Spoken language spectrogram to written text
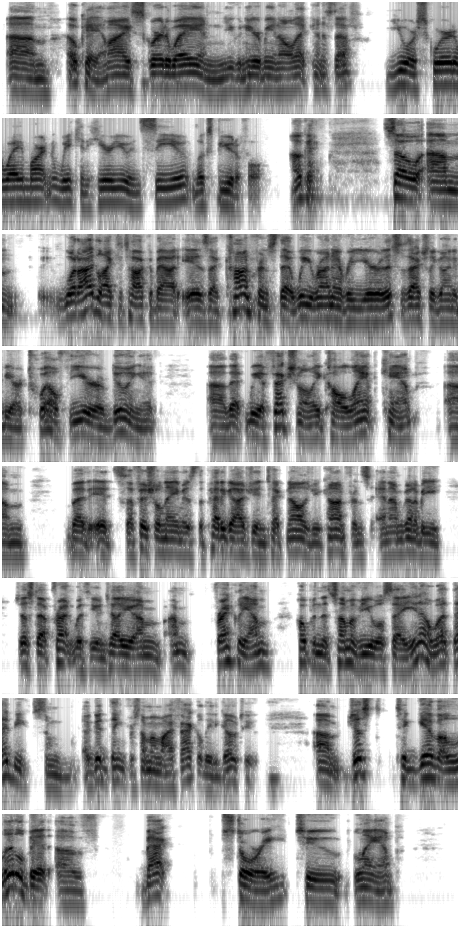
Um, okay, am I squared away and you can hear me and all that kind of stuff? You are squared away, Martin. We can hear you and see you. Looks beautiful. Okay. So um, what I'd like to talk about is a conference that we run every year. This is actually going to be our 12th year of doing it uh, that we affectionately call LAMP Camp. Um, but its official name is the Pedagogy and Technology Conference. And I'm going to be just up front with you and tell you, I'm, I'm frankly, I'm hoping that some of you will say, you know what, that'd be some a good thing for some of my faculty to go to. Um, just to give a little bit of backstory to LAMP,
